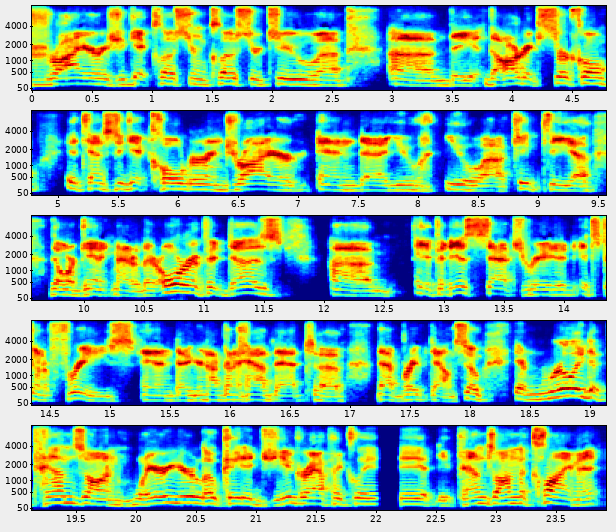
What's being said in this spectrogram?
drier as you get closer and closer to uh, uh, the the Arctic Circle. It tends to get colder and drier, and uh, you you uh, keep the uh, the organic matter there. Or if it does. Um, if it is saturated, it's going to freeze, and uh, you're not going to have that that breakdown. So it really depends on where you're located geographically. It depends on the climate,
